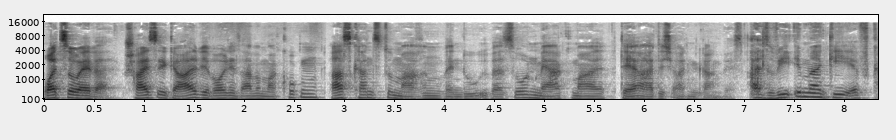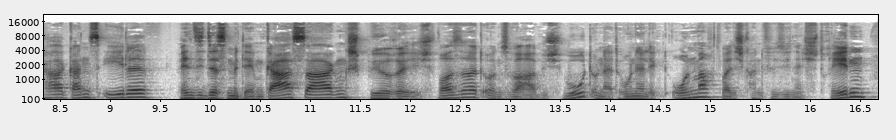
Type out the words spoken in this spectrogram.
Whatsoever. Scheißegal, wir wollen jetzt einfach mal gucken, was kannst du machen, wenn du über so ein Merkmal derartig angegangen wirst. Also wie immer GFK ganz edel, wenn Sie das mit dem Gas sagen, spüre ich Wossert und zwar habe ich Wut und darunter liegt Ohnmacht, weil ich kann für Sie nicht reden.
